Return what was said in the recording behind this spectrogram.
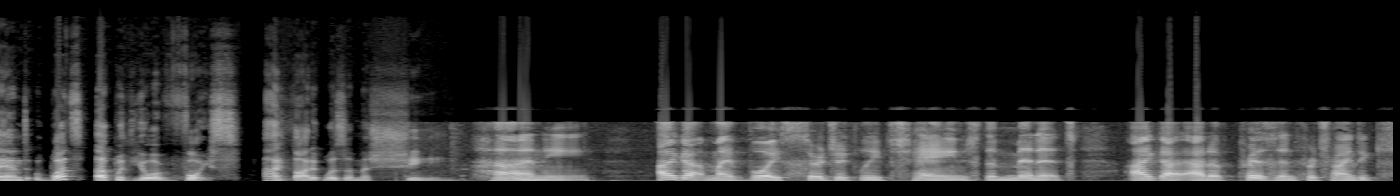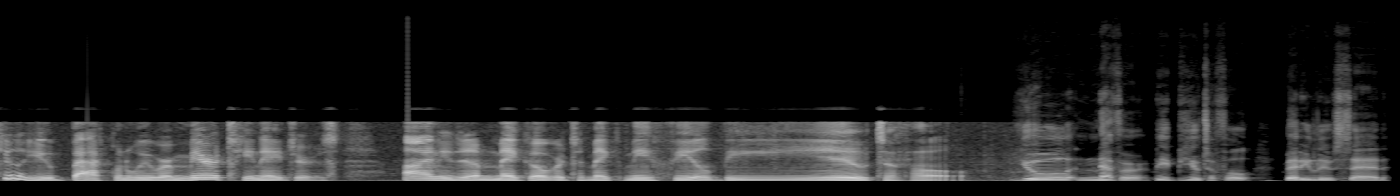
And what's up with your voice? I thought it was a machine. Honey, I got my voice surgically changed the minute I got out of prison for trying to kill you back when we were mere teenagers. I needed a makeover to make me feel beautiful. You'll never be beautiful, Betty Lou said.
